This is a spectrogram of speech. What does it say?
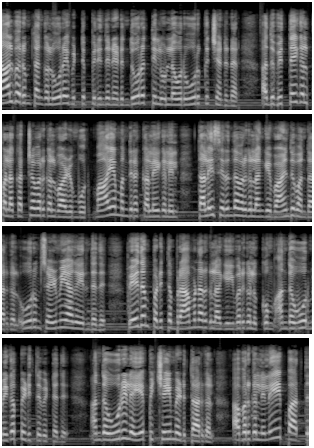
நால்வரும் தங்கள் ஊரை விட்டு பிரிந்து நெடுந்தூரத்தில் உள்ள ஒரு ஊருக்கு சென்றனர். அது வித்தைகள் பல கற்றவர்கள் வாழும் ஊர். மாய மந்திர கலைகளில் தலை சிறந்தவர்கள் அங்கே வாழ்ந்து வந்தார்கள். ஊரும் செழுமையாக இருந்தது. வேதம் படித்த பிராமணர்களாகிய இவர்களுக்கும் அந்த ஊர் மிக பிடித்து விட்டது அந்த ஊரிலேயே பிச்சையும் எடுத்தார்கள். அவர்கள் நிலையை பார்த்து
